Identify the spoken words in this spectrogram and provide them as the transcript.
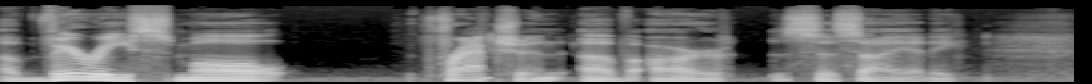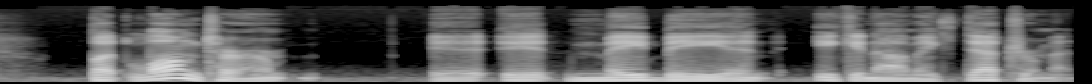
a very small fraction of our society. But long term, it, it, may be an economic detriment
